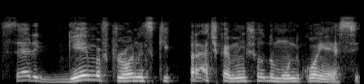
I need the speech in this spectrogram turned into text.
série Game of Thrones, que praticamente todo mundo conhece,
